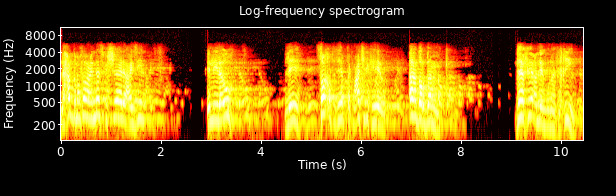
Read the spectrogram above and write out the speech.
لحد ما طلع الناس في الشارع عايزين اللي يلاقوه. ليه؟ سقطت هبتك ما عادش ليك هيبة. أهدر دمك. ده فعل المنافقين.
